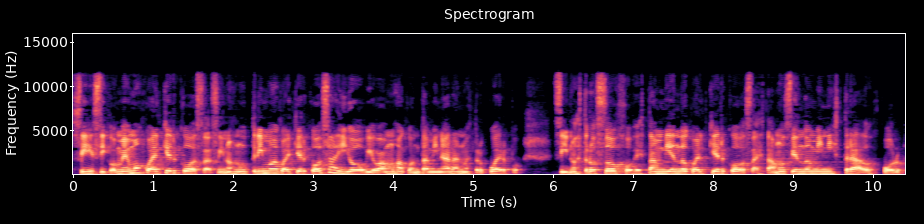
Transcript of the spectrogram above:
¿Sí? Si comemos cualquier cosa, si nos nutrimos de cualquier cosa, y obvio, vamos a contaminar a nuestro cuerpo. Si nuestros ojos están viendo cualquier cosa, estamos siendo ministrados por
